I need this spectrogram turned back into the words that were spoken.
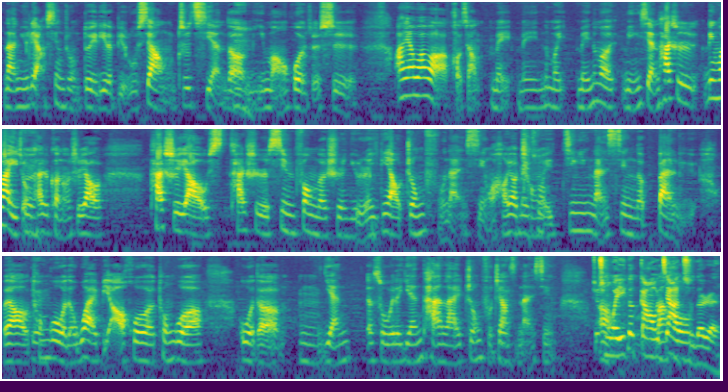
男女两性这种对立的，比如像之前的嗯迷蒙，或者是阿呀哇哇，好像没没那么没那么明显，它是另外一种，对它是可能是要。他是要，他是信奉的是女人一定要征服男性，然后要成为精英男性的伴侣。我要通过我的外表或通过我的嗯言呃所谓的言谈来征服这样子男性。就成为一个高价值的人，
